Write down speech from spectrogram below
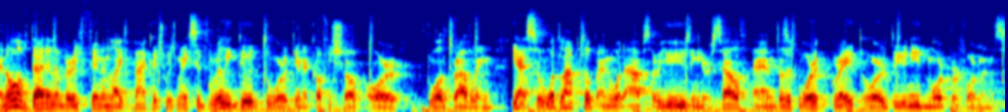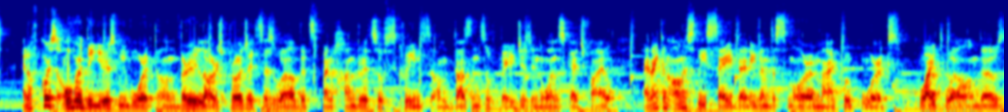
And all of that in a very thin and light package, which makes it really good to work in a coffee shop or while traveling. Yeah, so what laptop and what apps are you using yourself and does it work great or do you need more performance? And of course, over the years, we've worked on very large projects as well that span hundreds of screens on dozens of pages in one sketch file. And I can honestly say that even the smaller MacBook works quite well on those.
